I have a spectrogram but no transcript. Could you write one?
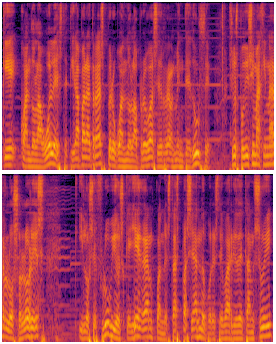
que cuando la hueles te tira para atrás, pero cuando la pruebas es realmente dulce. Si os podéis imaginar los olores y los efluvios que llegan cuando estás paseando por este barrio de Tamsui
